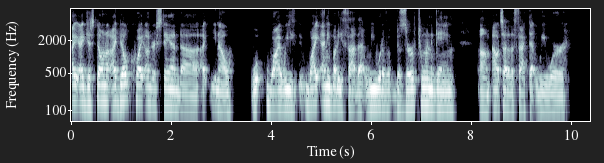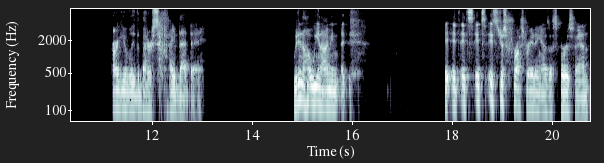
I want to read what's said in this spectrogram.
I, I just don't I don't quite understand uh you know why we why anybody thought that we would have deserved to win the game um, outside of the fact that we were arguably the better side that day. We didn't know, you know, I mean, it, it, it's it's it's just frustrating as a Spurs fan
